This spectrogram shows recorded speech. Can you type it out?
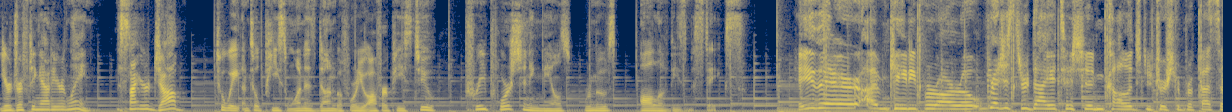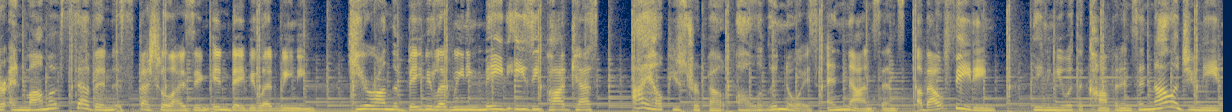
You're drifting out of your lane. It's not your job to wait until piece one is done before you offer piece two. Pre portioning meals removes all of these mistakes. Hey there, I'm Katie Ferraro, registered dietitian, college nutrition professor, and mom of seven specializing in baby led weaning. Here on the Baby Led Weaning Made Easy podcast, I help you strip out all of the noise and nonsense about feeding, leaving you with the confidence and knowledge you need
